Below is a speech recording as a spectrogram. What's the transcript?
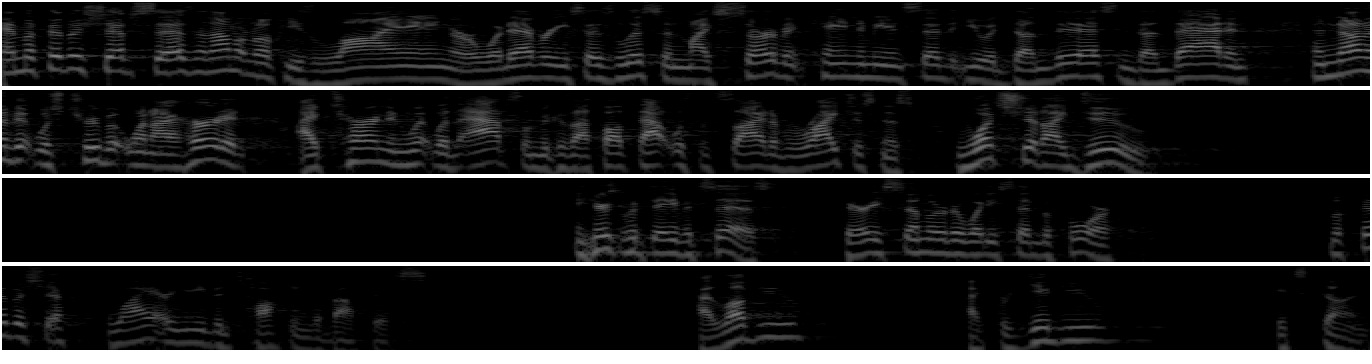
And Mephibosheth says, and I don't know if he's lying or whatever, he says, Listen, my servant came to me and said that you had done this and done that, and, and none of it was true, but when I heard it, I turned and went with Absalom because I thought that was the side of righteousness. What should I do? And here's what David says, very similar to what he said before Mephibosheth, why are you even talking about this? I love you. I forgive you. It's done.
